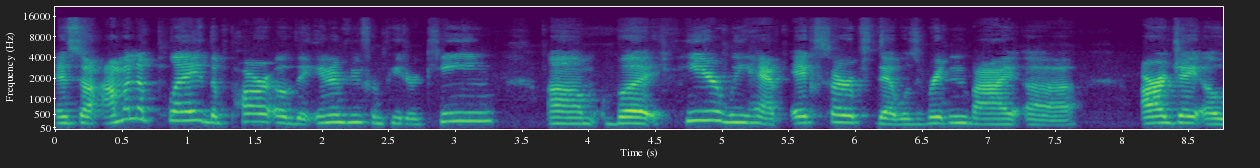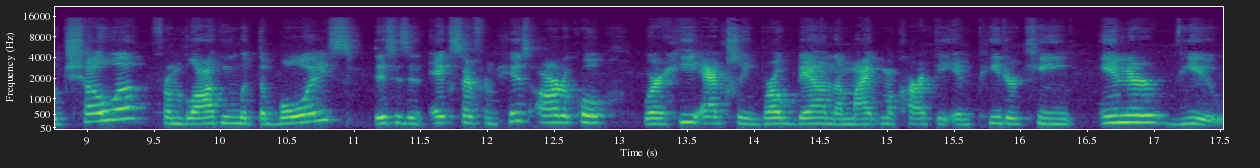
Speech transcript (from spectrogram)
And so I'm going to play the part of the interview from Peter King. Um, but here we have excerpts that was written by uh, RJ Ochoa from Blogging with the Boys. This is an excerpt from his article where he actually broke down the Mike McCarthy and Peter King interview.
